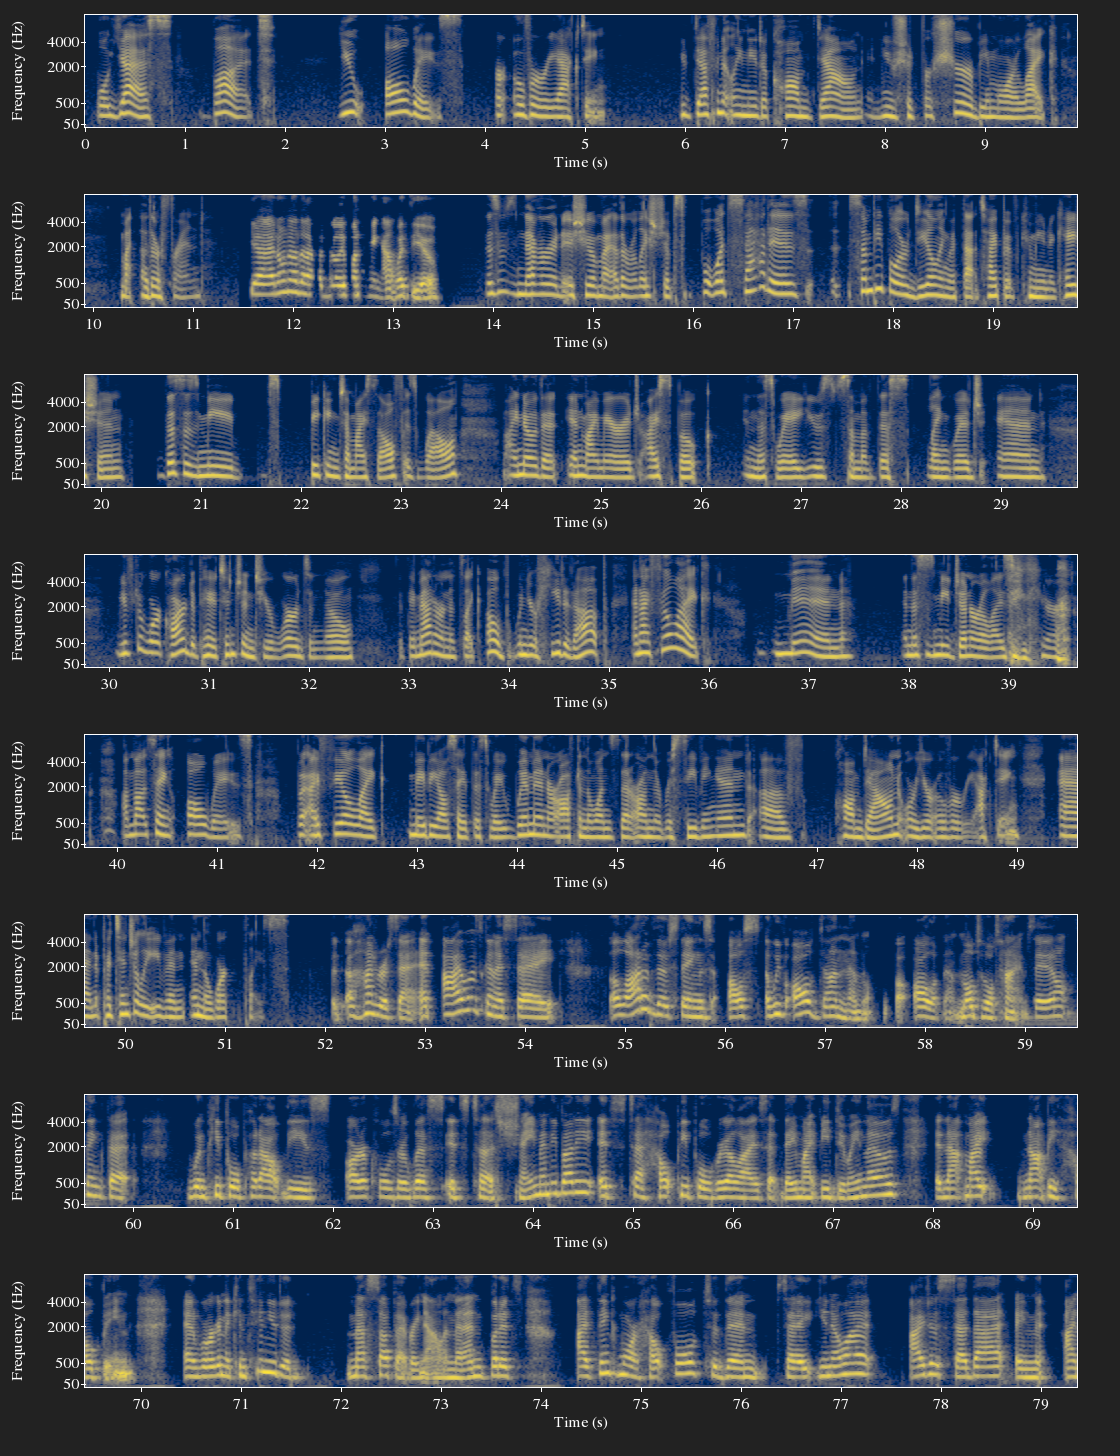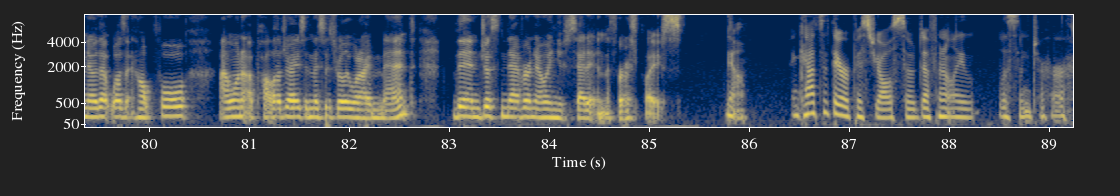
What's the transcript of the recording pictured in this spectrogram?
well, yes, but you always are overreacting. You definitely need to calm down, and you should for sure be more like my other friend. Yeah, I don't know that I would really want to hang out with you. This was never an issue in my other relationships. But what's sad is some people are dealing with that type of communication. This is me speaking to myself as well. I know that in my marriage, I spoke in this way, used some of this language, and you have to work hard to pay attention to your words and know that they matter. And it's like, oh, but when you're heated up, and I feel like men, and this is me generalizing here, I'm not saying always, but I feel like maybe I'll say it this way women are often the ones that are on the receiving end of calm down or you're overreacting, and potentially even in the workplace. A hundred percent. And I was gonna say, a lot of those things also we've all done them, all of them, multiple times. I don't think that when people put out these articles or lists, it's to shame anybody. It's to help people realize that they might be doing those, and that might not be helping. And we're gonna continue to mess up every now and then, but it's I think more helpful to then say, you know what, I just said that and I know that wasn't helpful. I want to apologize and this is really what I meant, than just never knowing you said it in the first place. Yeah. And Kat's a therapist, y'all, so definitely listen to her.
